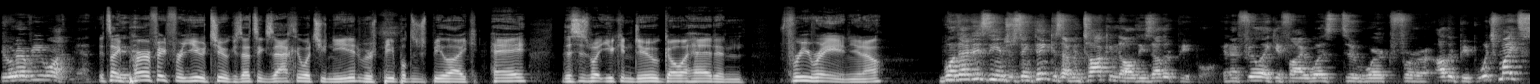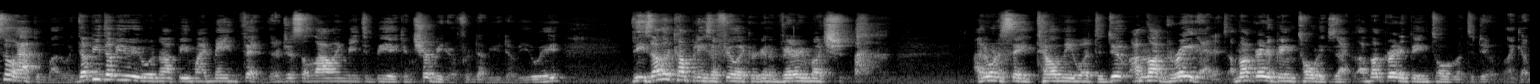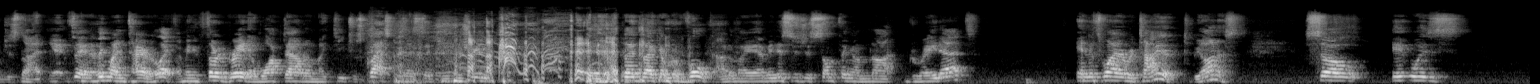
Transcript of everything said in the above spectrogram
Do, do whatever you want, man. It's like perfect for you too, because that's exactly what you needed. Was people to just be like, "Hey, this is what you can do. Go ahead and free reign." You know. Well, that is the interesting thing because I've been talking to all these other people, and I feel like if I was to work for other people, which might still happen, by the way, WWE would not be my main thing. They're just allowing me to be a contributor for WWE. These other companies, I feel like, are going to very much. I don't want to say tell me what to do. I'm not great at it. I'm not great at being told exactly. I'm not great at being told what to do. Like I'm just not. Eh, I think my entire life. I mean, in third grade, I walked out on my teacher's class because I said she was treating I like a revolt out of my. I mean, this is just something I'm not great at, and it's why I retired. To be honest, so it was.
